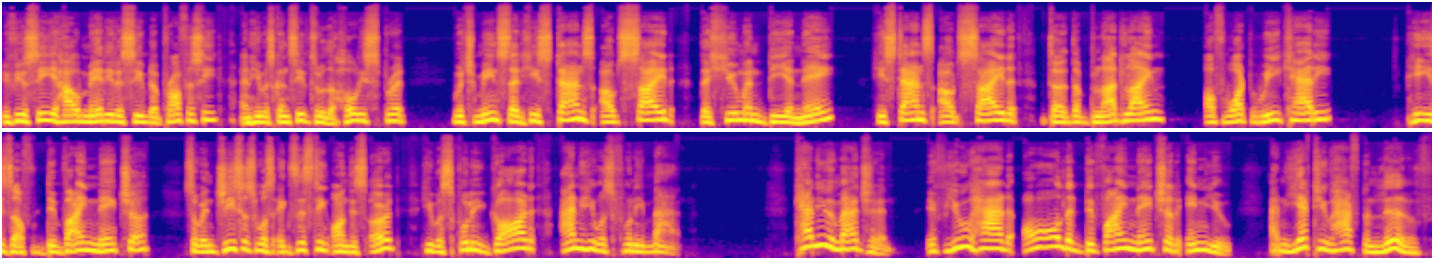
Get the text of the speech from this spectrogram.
If you see how Mary received a prophecy and he was conceived through the Holy Spirit, which means that he stands outside the human DNA. He stands outside the, the bloodline of what we carry. He is of divine nature. So when Jesus was existing on this earth, he was fully God and he was fully man. Can you imagine if you had all the divine nature in you and yet you have to live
